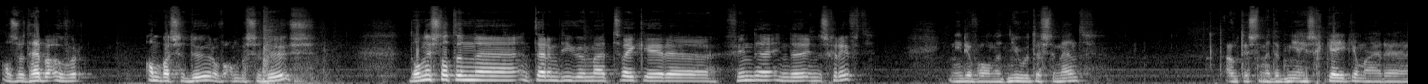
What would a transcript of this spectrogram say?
als we het hebben over ambassadeur of ambassadeurs, dan is dat een, uh, een term die we maar twee keer uh, vinden in de, in de schrift. In ieder geval in het Nieuwe Testament. Het Oude Testament heb ik niet eens gekeken, maar uh,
